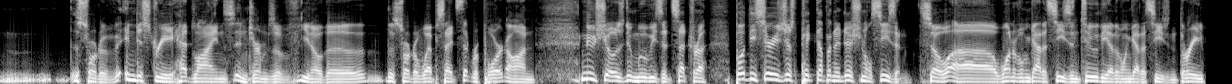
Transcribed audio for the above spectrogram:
the sort of industry headlines in terms of you know the the sort of websites that report on new shows, new movies, etc. Both these series just picked up an additional season. So uh, one of them got a season two, the other one got a season three.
